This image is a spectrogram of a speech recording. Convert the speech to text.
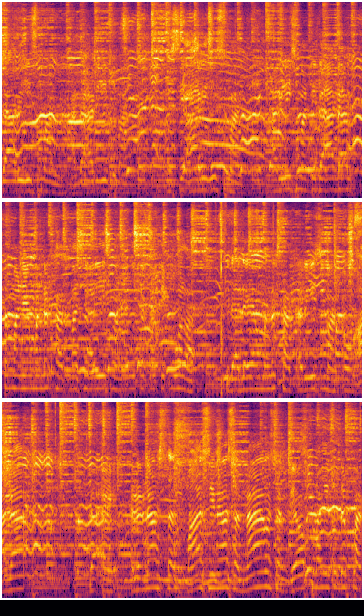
Ada Ari Isman, ada Ari Isman. Masih Ari Isman. Ari Isman tidak ada teman yang mendekat. Masih Ari Isman mengutak atik bola. Tidak ada yang mendekat. Ari Isman. Oh, ada Dae, ada Nelson, masih Nelson, Nelson dia oper lagi ke depan,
